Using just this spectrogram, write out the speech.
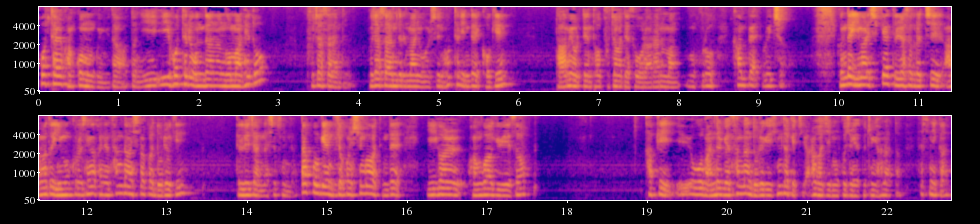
호텔 광고 문구입니다. 어떤 이, 이 호텔에 온다는 것만 해도 부자 사람들, 부자 사람들만이 올 수 있는 호텔인데 거기에 다음에 올 땐 더 부자가 돼서 오라라는 문구로 come back richer. 근데 이 말이 쉽게 들려서 그렇지 아마도 이 문구를 생각하는 상당한 시간과 노력이 들리지 않나 싶습니다. 딱 보기엔 무조건 쉰 것 같은데 이걸 광고하기 위해서 카피 이거 만들기 위해 상당한 노력이 힘들겠지. 여러 가지 문구 중에 그 중에 하나 했으니까.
